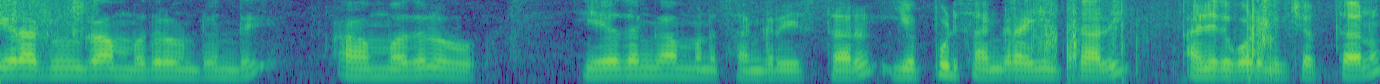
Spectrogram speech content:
ఏ రకంగా మొదలు ఉంటుంది? ఆ మొదలు ఏ విధంగా మనం సంగ్రహిస్తారు? ఎప్పుడు సంగ్రహించాలి అనేది కూడా మీకు చెప్తాను.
